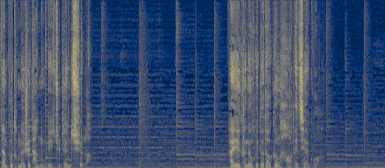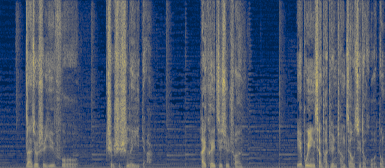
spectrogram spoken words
但不同的是，他努力去争取了，他也可能会得到更好的结果，那就是衣服只是湿了一点儿，还可以继续穿。也不影响他正常交际的活动，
